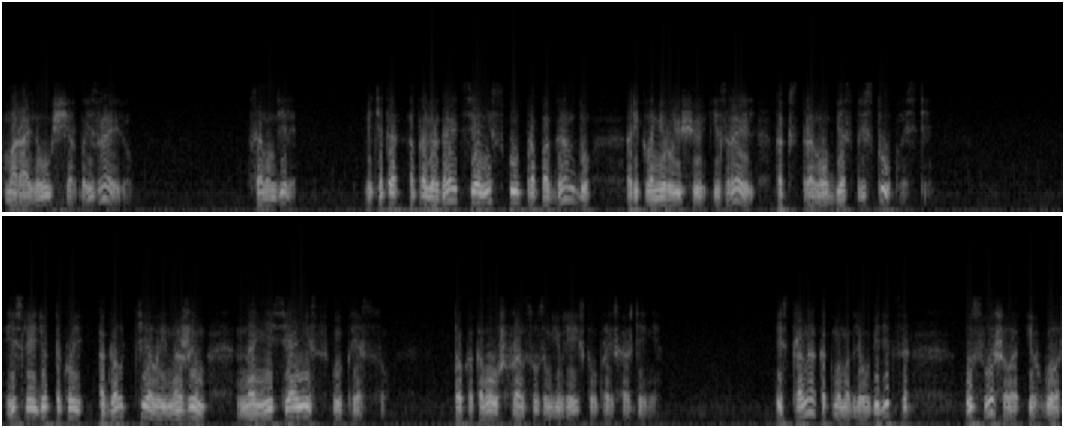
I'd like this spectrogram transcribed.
морального ущерба Израилю. В самом деле, ведь это опровергает сионистскую пропаганду, рекламирующую Израиль как страну без преступности. Если идет такой оголтелый нажим на несионистскую прессу, то каково уж французам еврейского происхождения? И страна, как мы могли убедиться, услышала их голос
